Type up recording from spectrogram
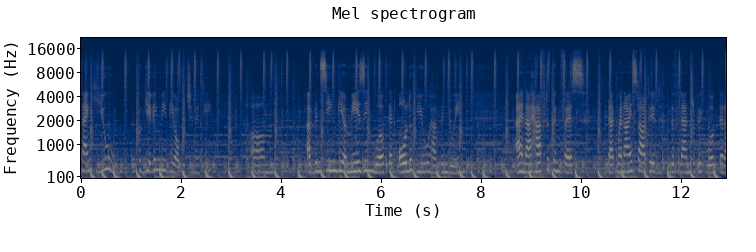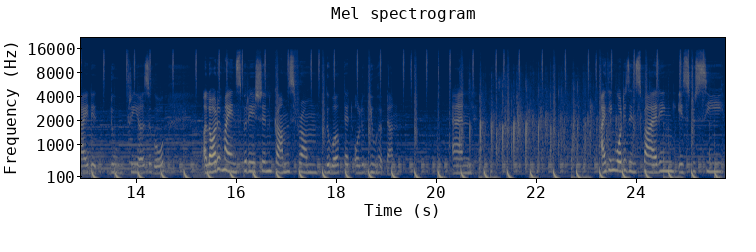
Thank you for giving me the opportunity. Um, I've been seeing the amazing work that all of you have been doing, and I have to confess that when I started the philanthropic work that I did do three years ago, a lot of my inspiration comes from the work that all of you have done. And I think what is inspiring is to see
